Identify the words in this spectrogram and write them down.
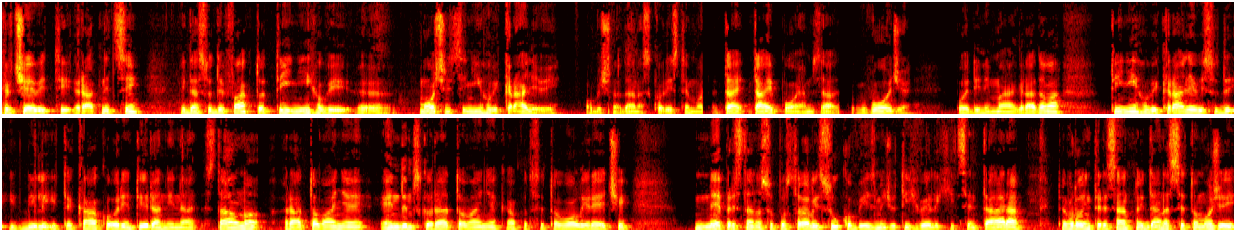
krčeviti ratnici i da su de facto ti njihovi moćnici, njihovi kraljevi, obično danas koristimo taj, taj pojam za vođe pojedinih Maja gradova, ti njihovi kraljevi su bili i tekako orijentirani na stalno ratovanje, endemsko ratovanje, kako se to voli reći. Neprestano su postojali sukobi između tih velikih centara. To je vrlo interesantno i danas se to može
